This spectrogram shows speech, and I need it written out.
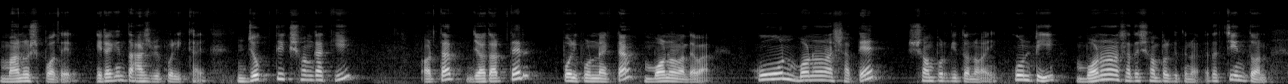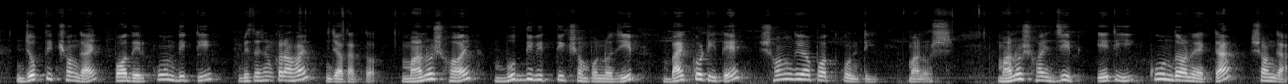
মানুষ পদের। এটা কিন্তু আসবে পরীক্ষায়। যৌক্তিক সংজ্ঞা কি? অর্থাৎ যথার্থের পরিপূর্ণ একটা বর্ণনা দেওয়া। কোন বর্ণনার সাথে সম্পর্কিত নয়? কোনটি বর্ণনার সাথে সম্পর্কিত নয়? অর্থাৎ চিন্তন। যৌক্তিক সংজ্ঞায় পদের কোন দিকটি বিশ্লেষণ করা হয়? যথার্থ। মানুষ হয় বুদ্ধিভিত্তিক সম্পন্ন জীব। বাক্যটিতে সংজ্ঞেয় পদ কোনটি? মানুষ। মানুষ হয় জীব। এটি কোন ধরনের একটা সংজ্ঞা?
